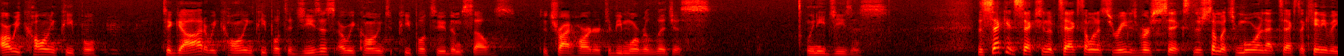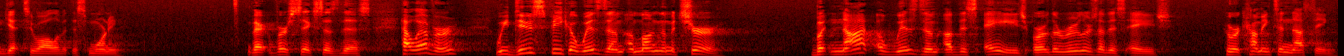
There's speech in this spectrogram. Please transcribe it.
are we calling people to God? Are we calling people to Jesus? Are we calling to people to themselves to try harder, to be more religious? We need Jesus. The second section of text I want us to read is verse 6. There's so much more in that text, I can't even get to all of it this morning. Verse 6 says this However, we do speak a wisdom among the mature, but not a wisdom of this age or of the rulers of this age who are coming to nothing.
